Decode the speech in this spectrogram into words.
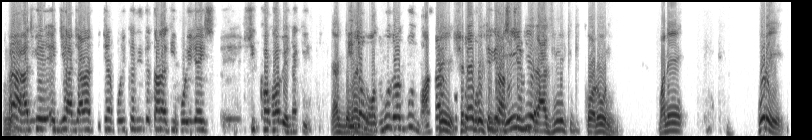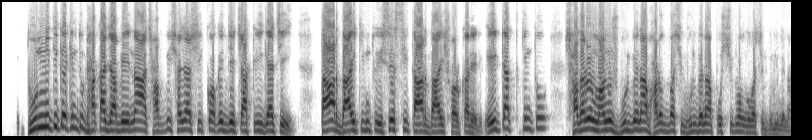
হ্যাঁ আজকে যারা টিচার পরীক্ষা দিতে তারা কি পরিযায়ী শিক্ষক হবে নাকি? একদম এইসব একদম। অদ্ভুত অদ্ভুত ভাষা সেই- সেটাই বলছি যে এই যে রাজনীতিকরণ মানে করে দুর্নীতিকে কিন্তু ঢাকা যাবে না ছাব্বিশ হাজার শিক্ষকের যে চাকরি গেছে তার দায় কিন্তু এসএসসি তার দায় সরকারের। এইটা কিন্তু সাধারণ মানুষ ভুলবে না ভারতবাসী ভুলবে না পশ্চিমবঙ্গবাসী ভুলবে না।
